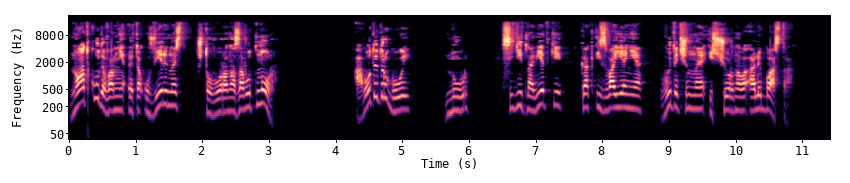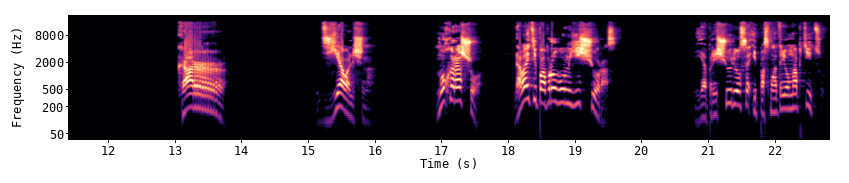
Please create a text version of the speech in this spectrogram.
Но откуда во мне эта уверенность, что ворона зовут Нор? А вот и другой, Нур, сидит на ветке, как изваяние, выточенное из черного алебастра. Карр! Дьявольщина! Ну хорошо, давайте попробуем еще раз. Я прищурился и посмотрел на птицу.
